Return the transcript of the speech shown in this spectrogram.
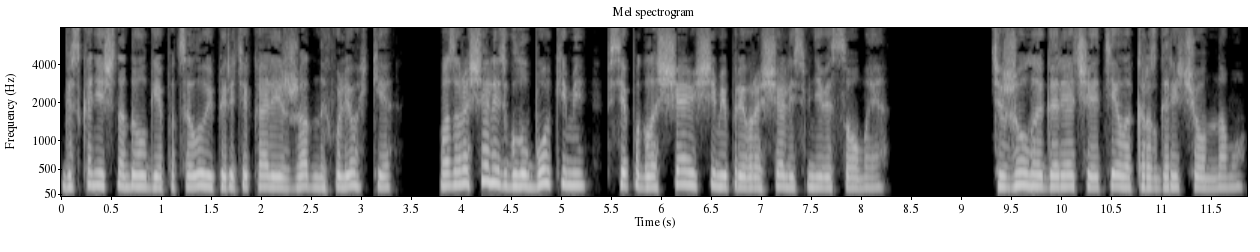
Бесконечно долгие поцелуи перетекали из жадных в легкие, возвращались глубокими, всепоглощающими превращались в невесомые. Тяжелое горячее тело к разгоряченному,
